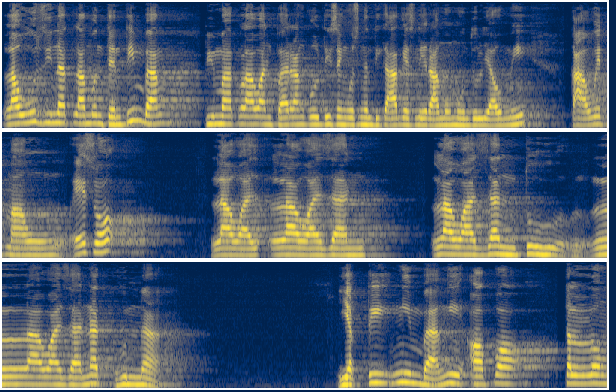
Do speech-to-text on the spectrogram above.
Lau zinat lamun den timbang bima kelawan barang kulti sing wis ngendikake sliramu mundul yaumi kawit mau esok lawazan lawazan tu lawazanat hunna yakti ngimbangi apa telung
